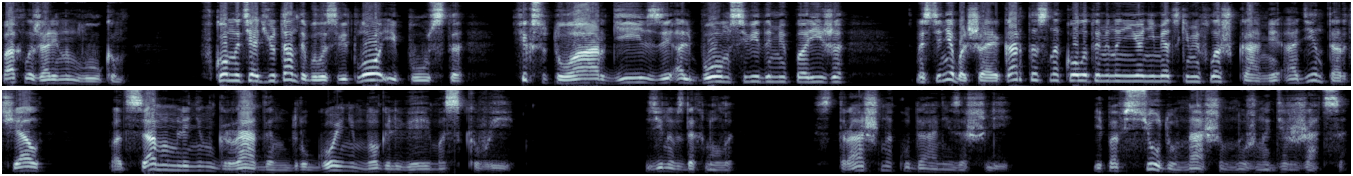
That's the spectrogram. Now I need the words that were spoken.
Пахло жареным луком. В комнате адъютанта было светло и пусто — фиксатуар, гильзы, альбом с видами Парижа. На стене большая карта с наколотыми на нее немецкими флажками. Один торчал под самым Ленинградом, другой немного левее Москвы. Зина вздохнула. Страшно, куда они зашли. И повсюду нашим нужно держаться.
